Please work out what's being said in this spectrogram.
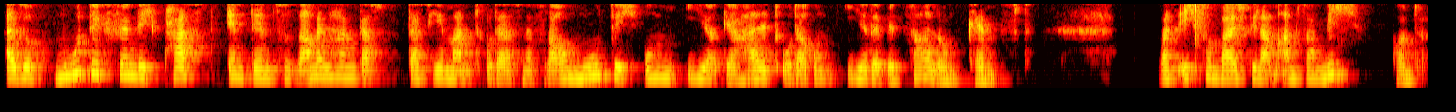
Also mutig finde ich passt in dem Zusammenhang, dass dass jemand oder dass eine Frau mutig um ihr Gehalt oder um ihre Bezahlung kämpft. Was ich zum Beispiel am Anfang nicht konnte.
